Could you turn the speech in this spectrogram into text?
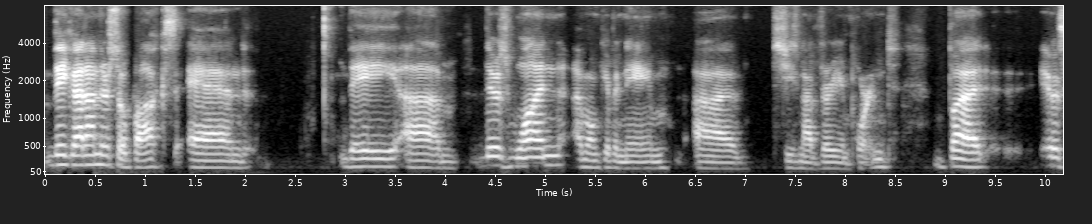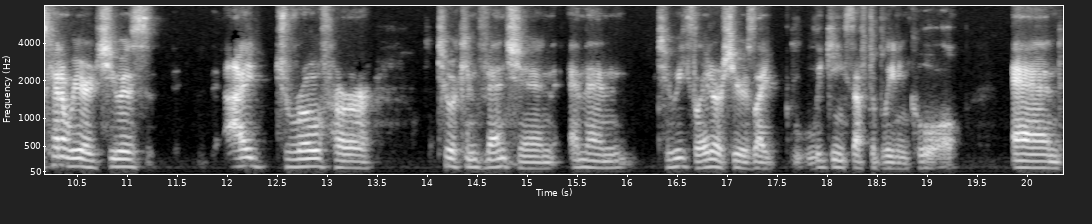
they got on their soapbox and they um, there's one I won't give a name. Uh, she's not very important, but it was kind of weird. She was I drove her to a convention and then two weeks later she was like leaking stuff to bleeding cool and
